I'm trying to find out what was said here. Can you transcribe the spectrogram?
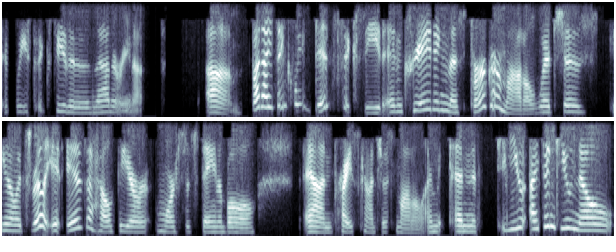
if we succeeded in that arena. Um, but I think we did succeed in creating this burger model, which is, you know, it's really it is a healthier, more sustainable, and price conscious model. I mean, and you, I think you know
